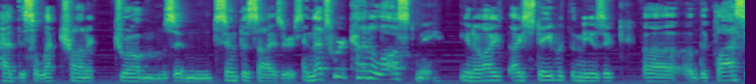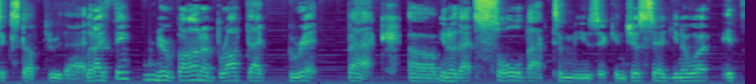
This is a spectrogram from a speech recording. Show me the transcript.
had this electronic drums and synthesizers. And that's where it kind of lost me. You know, I, I stayed with the music uh, of the classic stuff through that. But I think Nirvana brought that grit back, um, you know, that soul back to music and just said, you know what, it's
